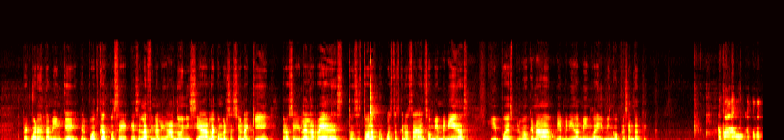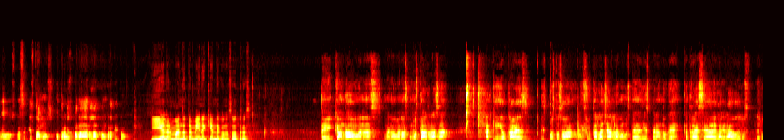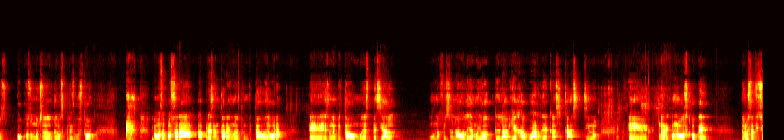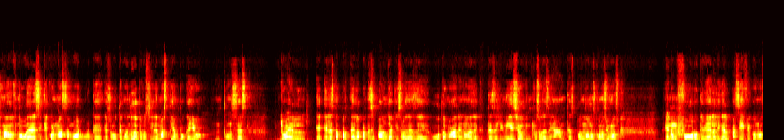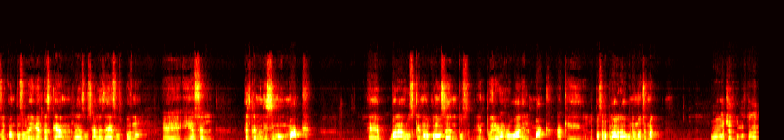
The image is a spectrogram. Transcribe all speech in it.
Recuerden también que, que, el podcast, pues eh, esa es la finalidad, ¿no? Iniciar la conversación aquí, pero seguirla en las redes. Entonces todas las propuestas que nos hagan son bienvenidas. Y pues, primero que nada, bienvenido al Mingo ahí. Mingo, preséntate. ¿Qué tal, Gabo? ¿Qué tal a todos? Pues aquí estamos otra vez para dar lata un ratito. Y al Armando también, aquí anda con nosotros. Hey, ¿qué onda? Buenas, buenas, buenas, ¿cómo estás, raza? Aquí otra vez dispuestos a disfrutar la charla con ustedes y esperando que, que otra vez sea del agrado de los, de los pocos o muchos de los que les gustó. Vamos a pasar a, a presentar a nuestro invitado de ahora. Eh, es un invitado muy especial, un aficionado, le llamo yo de la vieja guardia casi casi, ¿no? Eh, reconozco que de los aficionados no voy a decir que con más amor, porque eso lo tengo en duda, pero sí de más tiempo que yo. Entonces, yo él, él, está, él ha participado en Yaquisoy desde puta madre, ¿no? Desde, desde el inicio, incluso desde antes. Pues no, nos conocimos en un foro que había de la Liga del Pacífico, no sé cuántos sobrevivientes quedan en redes sociales de esos, pues no. Eh, y es el, el tremendísimo Mac. Eh, para los que no lo conocen, pues en Twitter, arroba el Mac. Aquí le paso la palabra. Buenas noches, Mac. Buenas noches, ¿cómo están?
